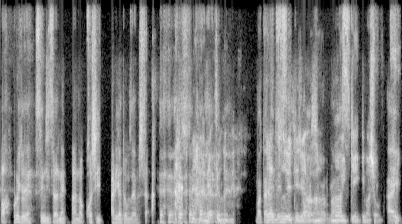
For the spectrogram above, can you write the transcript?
あ、この人ね、先日はね、あの、腰ありがとうございました。ありがとうね。またね、じゃあメッセージ続いてじゃあ、もう一件行きましょう。はい。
